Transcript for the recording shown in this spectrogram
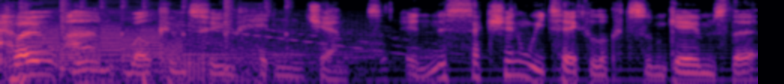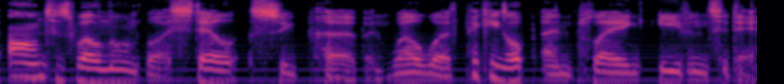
Hello and welcome to Hidden Gems. In this section we take a look at some games that aren't as well known but are still superb and well worth picking up and playing even today.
